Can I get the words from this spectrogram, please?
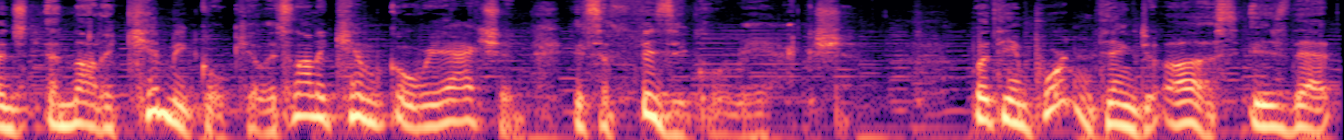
and, and not a chemical kill. It's not a chemical reaction, it's a physical reaction. But the important thing to us is that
